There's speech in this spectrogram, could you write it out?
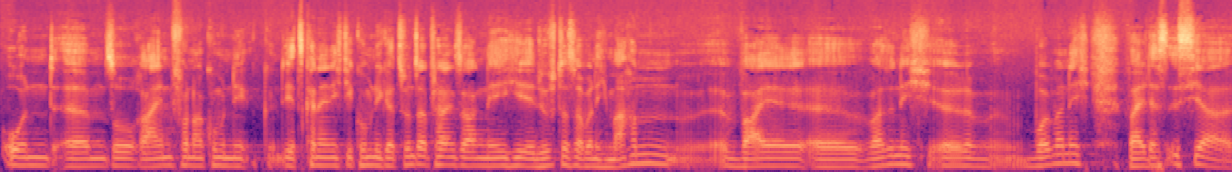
Und ähm, so rein von der Kommunikation, jetzt kann ja nicht nicht die Kommunikationsabteilung sagen, nee, hier, ihr dürft das aber nicht machen, weil, äh, weiß ich nicht, äh, wollen wir nicht, weil das ist ja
